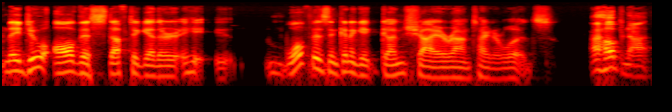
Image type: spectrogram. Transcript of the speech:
they do all this stuff together. He, Wolff isn't going to get gun shy around Tiger Woods. I hope not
